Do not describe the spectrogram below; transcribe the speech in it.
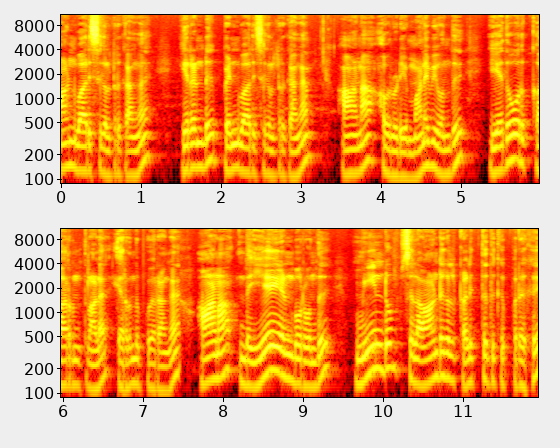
ஆண் வாரிசுகள் இருக்காங்க. இரண்டு பெண் வாரிசுகள் இருக்காங்க. ஆனால் அவருடைய மனைவி வந்து ஏதோ ஒரு காரணத்தினால இறந்து போயிடறாங்க ஆனால் இந்த ஏ என்பவர் வந்து மீண்டும் சில ஆண்டுகள் கழித்ததுக்கு பிறகு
